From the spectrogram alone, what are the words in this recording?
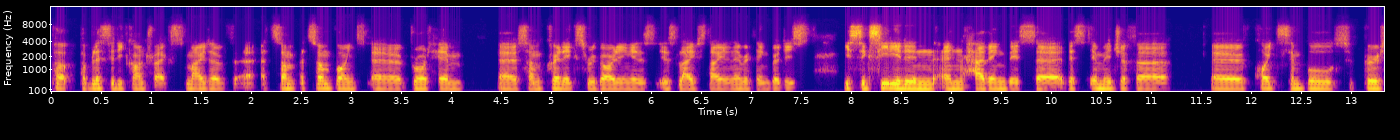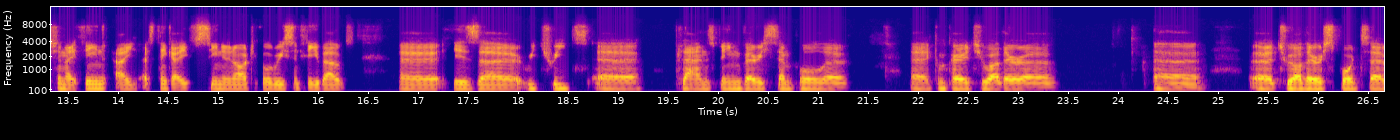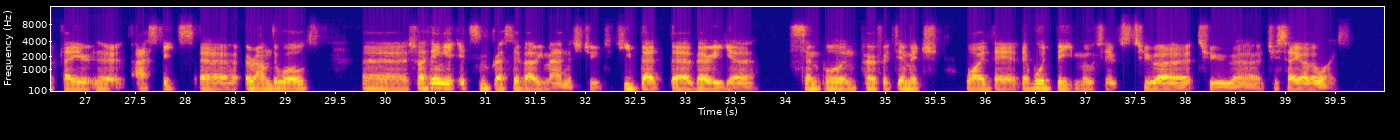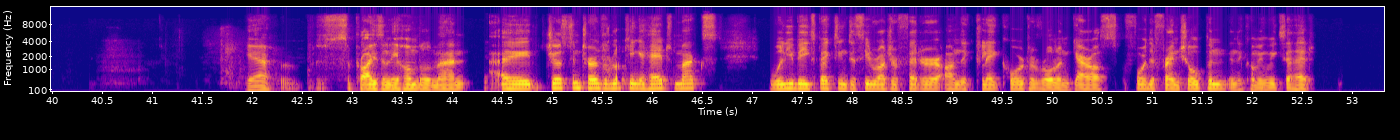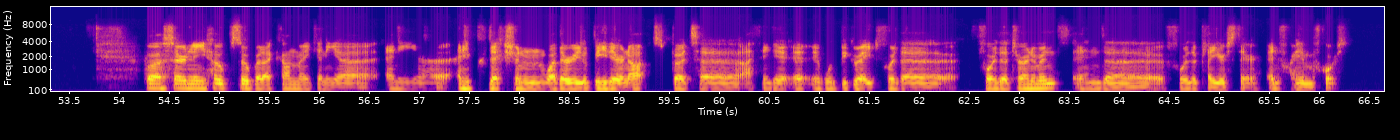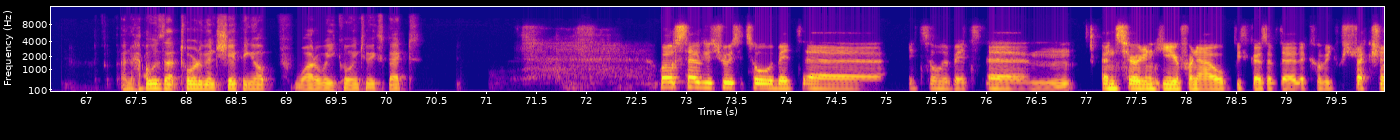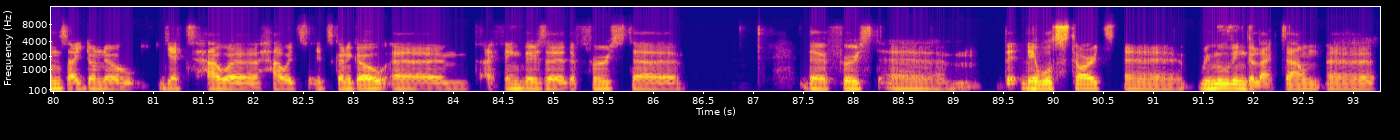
pu- publicity contracts might have at some at some point brought him uh, some critics regarding his, his lifestyle and everything, but he's he succeeded in in having this uh, this image of a, a, quite simple person. I think I, I think I've seen an article recently about uh, his retreat plans being very simple compared to other to other sports player athletes around the world. Uh, so I think it's impressive how he managed to, to keep that uh, very uh, simple and perfect image, while there, there would be motives to uh, to uh, to say otherwise. Yeah, surprisingly humble man. I just in terms of looking ahead, Max, will you be expecting to see Roger Federer on the clay court of Roland Garros for the French Open in the coming weeks ahead? Well, I certainly hope so, but I can't make any uh, any uh, any prediction whether he'll be there or not. But uh, I think it, it would be great for the for the tournament and uh, for the players there, and for him, of course. And how is that tournament shaping up? What are we going to expect? Well, to tell you the truth, it's all a bit uh, it's all a bit um, uncertain here for now because of the, the COVID restrictions. I don't know yet how uh, how it's it's going to go. Um, I think there's a the first uh, the first um, they will start uh, removing the lockdown uh,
